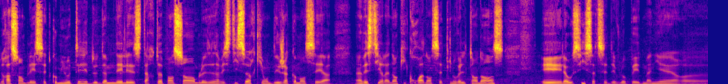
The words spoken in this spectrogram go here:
rassembler cette communauté, d'amener les startups ensemble, les investisseurs qui ont déjà commencé à investir là-dedans, qui croient dans cette nouvelle tendance. Et là aussi, ça s'est développé de manière euh,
